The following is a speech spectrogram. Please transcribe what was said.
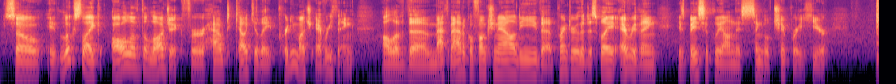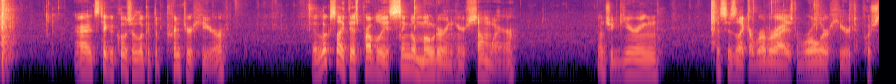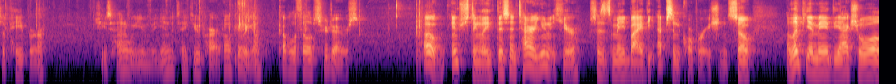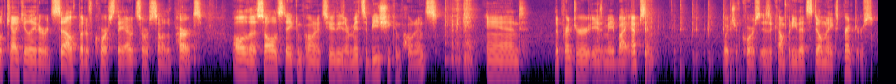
So it looks like all of the logic for how to calculate pretty much everything, all of the mathematical functionality, the printer, the display, everything is basically on this single chip right here. Alright, let's take a closer look at the printer here. It looks like there's probably a single motor in here somewhere. Bunch of gearing. This is like a rubberized roller here to push the paper. Jeez, how do we even begin to take you apart? Oh, here we go. A couple of Phillips screwdrivers. Oh, interestingly, this entire unit here says it's made by the Epson Corporation. So Olympia made the actual calculator itself, but of course they outsourced some of the parts. All the solid state components here, these are Mitsubishi components, and the printer is made by Epson, which of course is a company that still makes printers.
